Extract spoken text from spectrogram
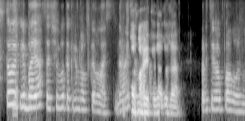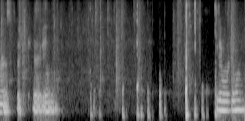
Стоит ли бояться чего-то кремлевской власти? Давайте, Давайте, да, да, да. противоположное с точки зрения. Кремлю.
